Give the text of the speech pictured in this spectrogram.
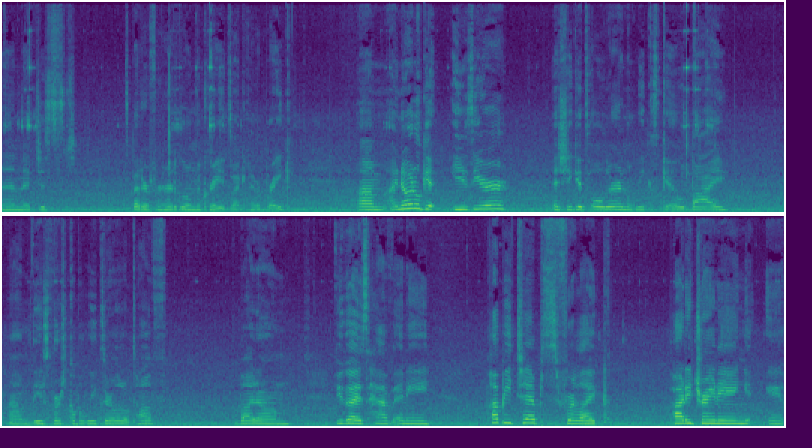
and it just it's better for her to go in the crate so I can have a break. Um, I know it'll get easier as she gets older and the weeks go by. Um, these first couple weeks are a little tough. But um, if you guys have any puppy tips for like potty training and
